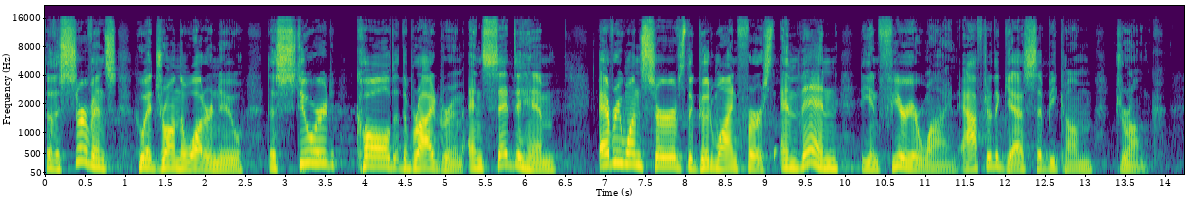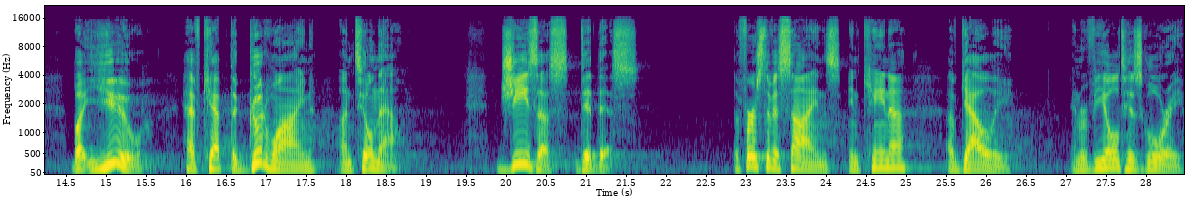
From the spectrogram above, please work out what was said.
Though the servants who had drawn the water knew, the steward called the bridegroom and said to him, Everyone serves the good wine first, and then the inferior wine after the guests have become drunk. But you have kept the good wine until now. Jesus did this, the first of his signs in Cana of Galilee, and revealed his glory,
